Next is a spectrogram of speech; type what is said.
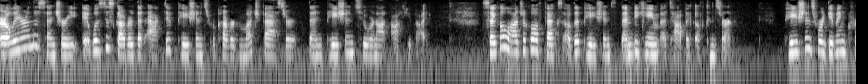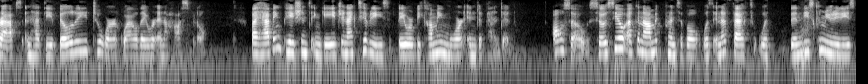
Earlier in the century, it was discovered that active patients recovered much faster than patients who were not occupied. Psychological effects of the patients then became a topic of concern. Patients were given crafts and had the ability to work while they were in a hospital. By having patients engage in activities, they were becoming more independent. Also, socioeconomic principle was in effect within these communities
